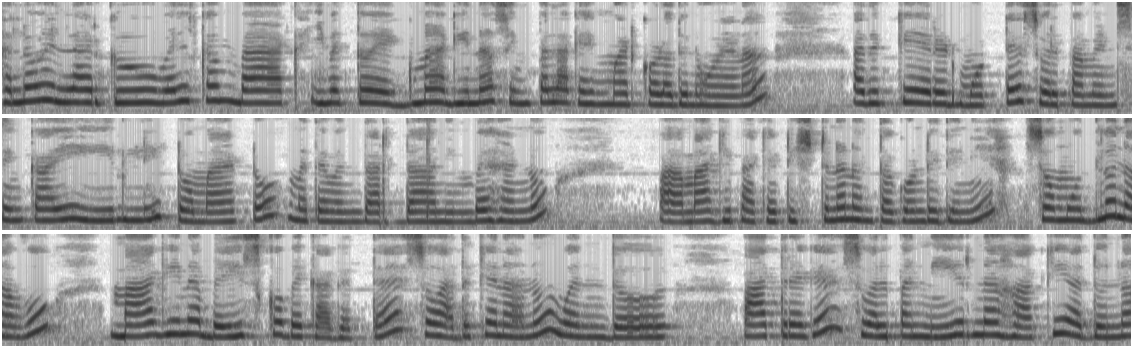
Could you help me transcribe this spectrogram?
ಹಲೋ ಎಲ್ಲರಿಗೂ ವೆಲ್ಕಮ್ ಬ್ಯಾಕ್ ಇವತ್ತು ಎಗ್ ಮ್ಯಾಗಿನ ಸಿಂಪಲ್ಲಾಗಿ ಹೆಂಗೆ ಮಾಡ್ಕೊಳ್ಳೋದು ನೋಡೋಣ. ಅದಕ್ಕೆ ಎರಡು ಮೊಟ್ಟೆ, ಸ್ವಲ್ಪ ಮೆಣಸಿನ್ಕಾಯಿ, ಈರುಳ್ಳಿ, ಟೊಮ್ಯಾಟೊ, ಮತ್ತು ಒಂದು ಅರ್ಧ ನಿಂಬೆಹಣ್ಣು ಮ್ಯಾಗಿ ಪ್ಯಾಕೆಟ್ ಇಷ್ಟನ್ನ ನಾನು ತಗೊಂಡಿದ್ದೀನಿ. ಸೊ ಮೊದಲು ನಾವು ಮ್ಯಾಗಿನ ಬೇಯಿಸ್ಕೋಬೇಕಾಗತ್ತೆ. ಸೊ ಅದಕ್ಕೆ ನಾನು ಒಂದು ಪಾತ್ರೆಗೆ ಸ್ವಲ್ಪ ನೀರನ್ನ ಹಾಕಿ ಅದನ್ನು,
